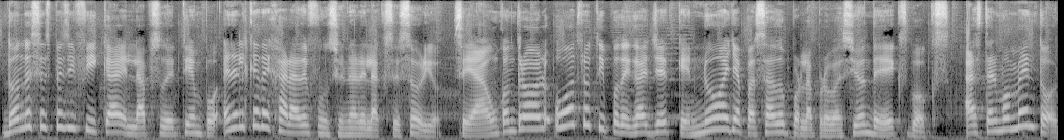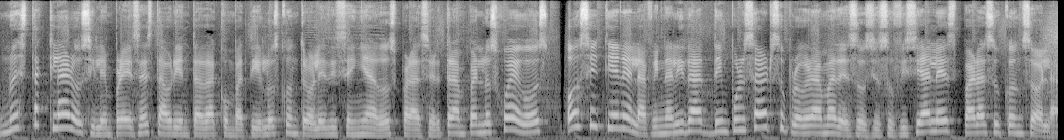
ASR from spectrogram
donde se especifica el lapso de tiempo en el que dejará de funcionar el accesorio, sea un control u otro tipo de gadget que no haya pasado por la aprobación de Xbox. Hasta el momento no está claro si la empresa está orientada a combatir los controles diseñados para hacer trampa en los juegos o si tiene la finalidad de impulsar su programa de socios oficiales para su consola.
